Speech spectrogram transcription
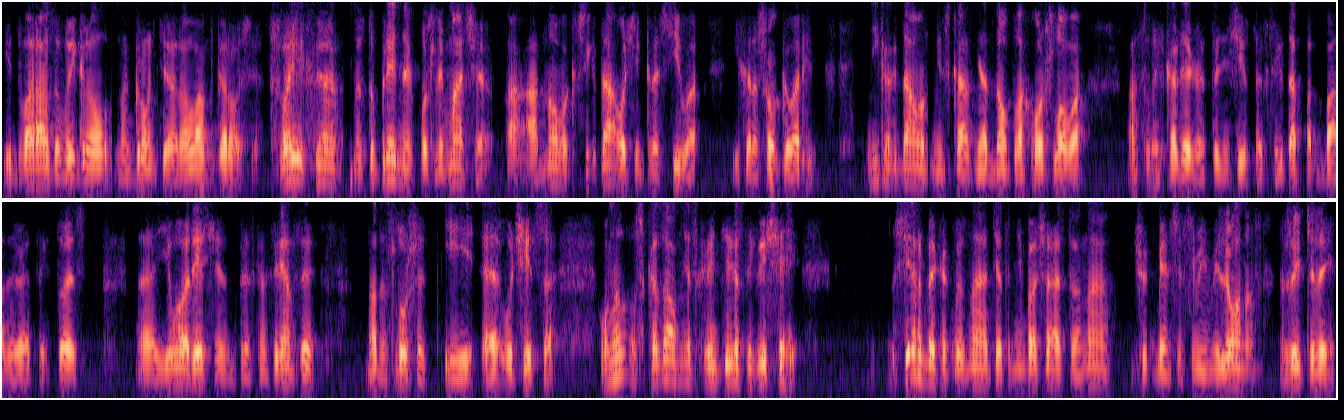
И два раза выиграл на грунте Ролан Гаросе. В своих э, выступлениях после матча а, а Новак всегда очень красиво и хорошо говорит. Никогда он не скажет ни одного плохого слова о своих коллегах-теннисистах, всегда подбадривает их. То есть э, его речи, пресс-конференции надо слушать и э, учиться. Он сказал несколько интересных вещей. Сербия, как вы знаете, это небольшая страна, чуть меньше 7 миллионов жителей.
